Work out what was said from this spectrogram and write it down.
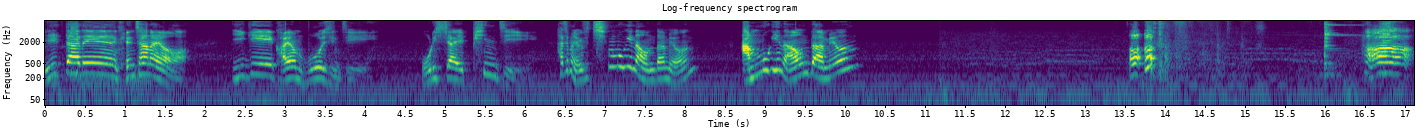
일단은 괜찮아요 이게 과연 무엇인지 오리시아의 핀지 하지만 여기서 침묵이 나온다면 안묵이 나온다면 아! 아! 아!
